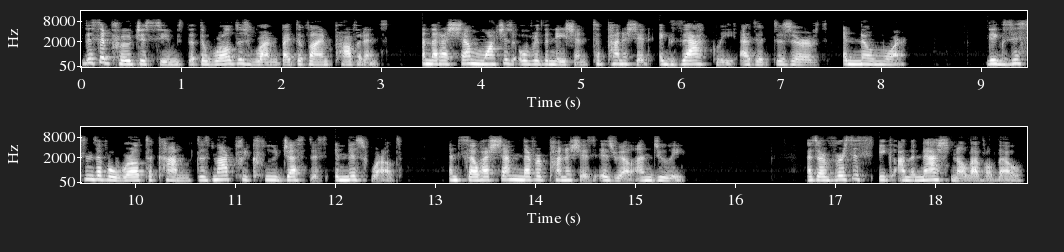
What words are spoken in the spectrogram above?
This approach assumes that the world is run by divine providence and that Hashem watches over the nation to punish it exactly as it deserves and no more. The existence of a world to come does not preclude justice in this world, and so Hashem never punishes Israel unduly. As our verses speak on the national level, though,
